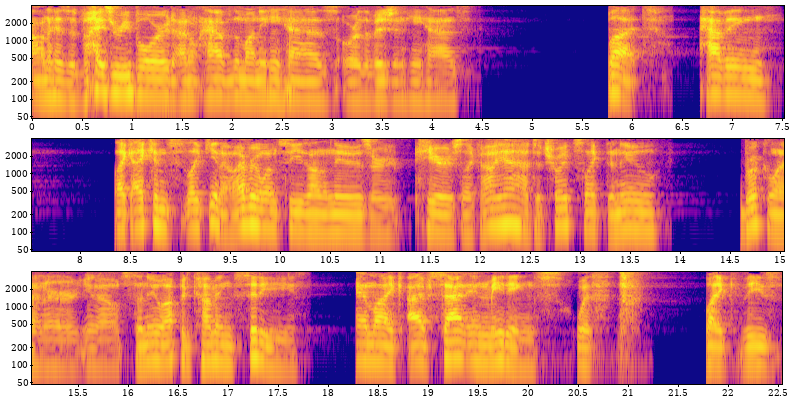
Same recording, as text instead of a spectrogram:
on his advisory board. I don't have the money he has or the vision he has. But having like I can like you know everyone sees on the news or hears like oh yeah Detroit's like the new Brooklyn or you know it's the new up and coming city. And like I've sat in meetings with like these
